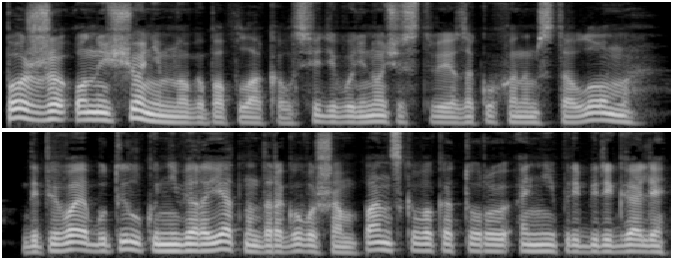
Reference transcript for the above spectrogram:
Позже он еще немного поплакал, сидя в одиночестве за кухонным столом, допивая бутылку невероятно дорогого шампанского, которую они приберегали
